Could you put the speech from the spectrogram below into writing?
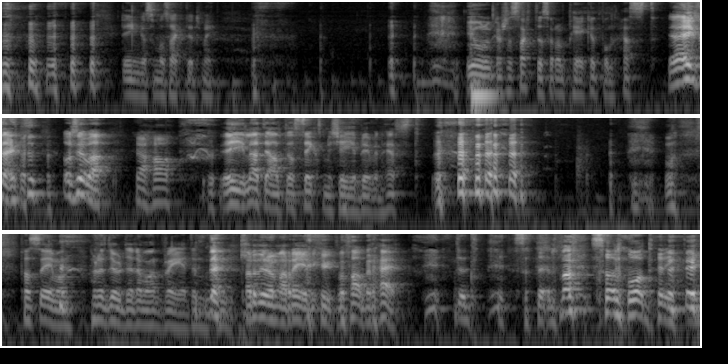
Det är ingen som har sagt det till mig. Jo, de kanske sagt det så har de pekat på en häst. Ja exakt. Och så jag bara, jaha. Jag gillar att jag alltid har sex med tjejer bredvid en häst. Fast säger man, hörru du, det där var en reden Det- kuk. Ja, det är en redig kuk, vad fan är det här? Det- Så, det, Varför- så låter inte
